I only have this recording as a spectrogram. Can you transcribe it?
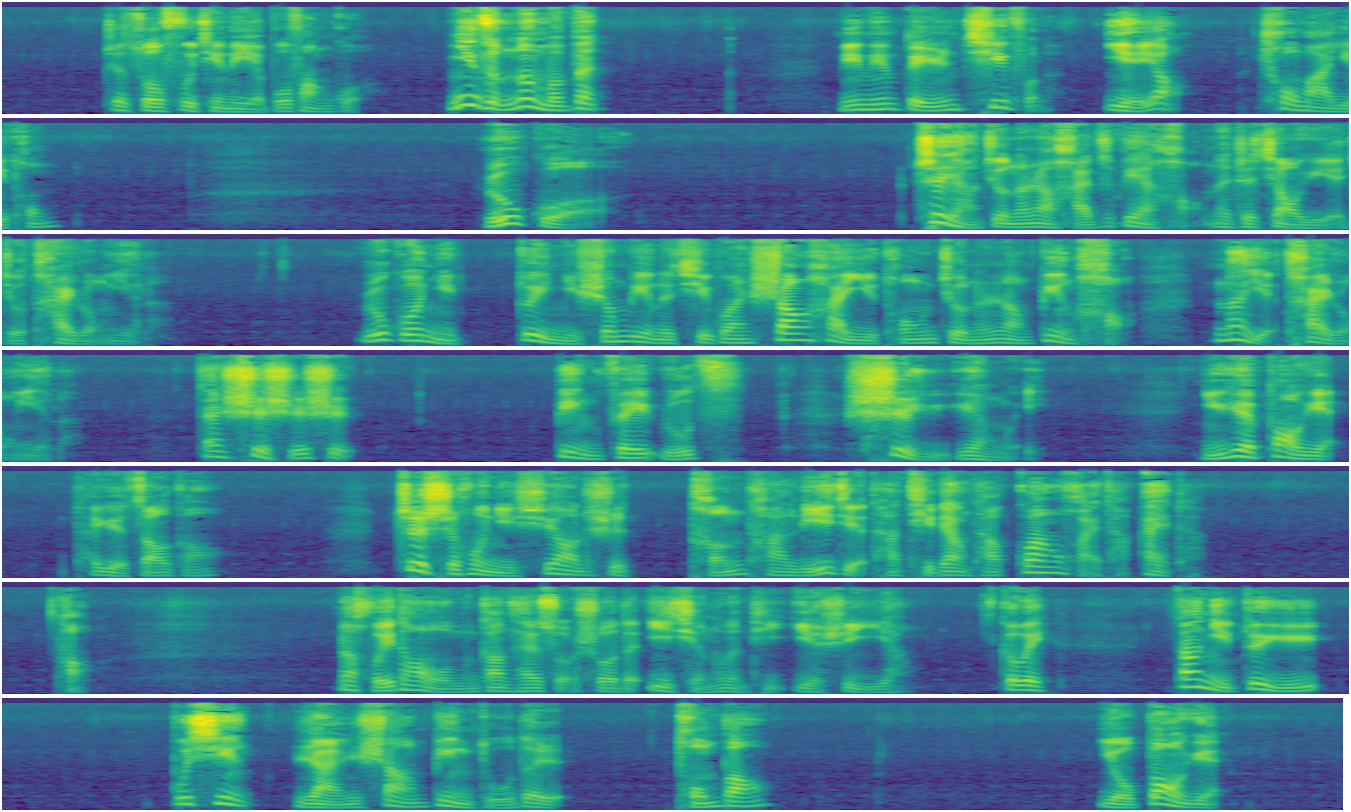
这做父亲的也不放过。你怎么那么笨？明明被人欺负了，也要臭骂一通。如果这样就能让孩子变好，那这教育也就太容易了。如果你对你生病的器官伤害一通就能让病好，那也太容易了。但事实是，并非如此，事与愿违。你越抱怨，他越糟糕。这时候你需要的是疼他、理解他、体谅他、关怀他、爱他。好，那回到我们刚才所说的疫情的问题也是一样。各位，当你对于不幸染上病毒的同胞，有抱怨，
